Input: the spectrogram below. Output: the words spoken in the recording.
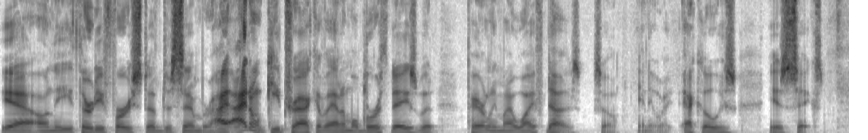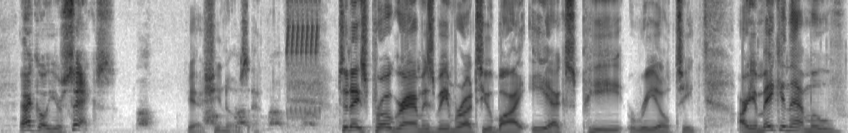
Yeah, on the 31st of December. I, I don't keep track of animal birthdays, but apparently my wife does. So, anyway, Echo is, is six. Echo, you're six. Yeah, she knows that. Today's program is being brought to you by eXp Realty. Are you making that move?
